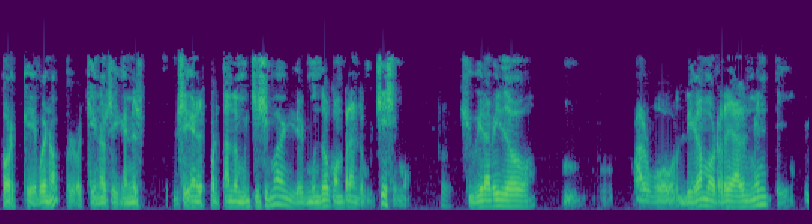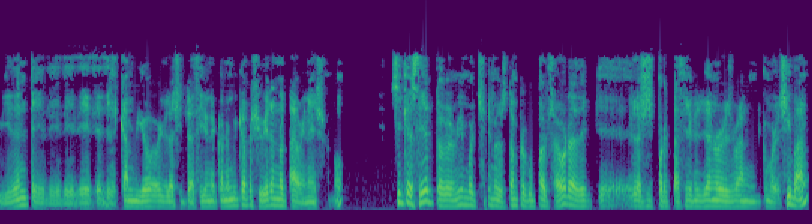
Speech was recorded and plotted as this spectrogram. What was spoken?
porque, bueno, pues los chinos siguen, siguen exportando muchísimo y el mundo comprando muchísimo. Si hubiera habido algo, digamos, realmente evidente de, del cambio en la situación económica, pues se hubiera notado en eso, ¿no? Sí que es cierto que los mismos chinos están preocupados ahora de que las exportaciones ya no les van como les iban.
